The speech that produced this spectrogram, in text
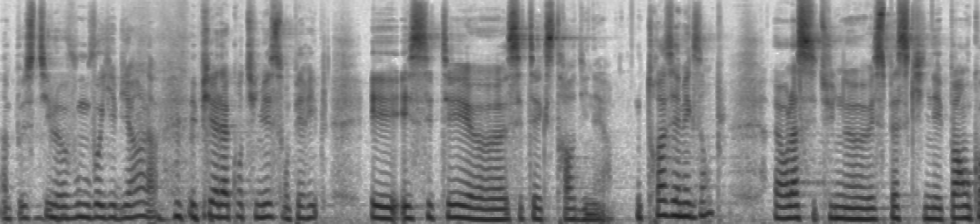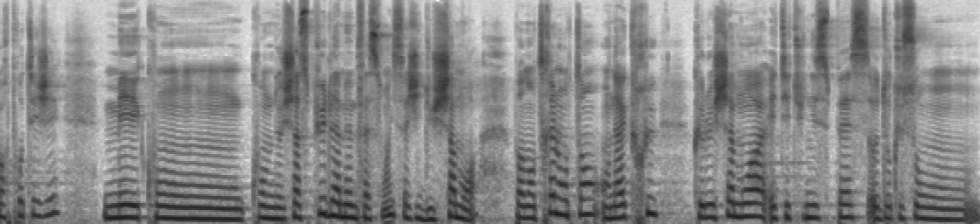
un peu style vous me voyez bien là. Et puis elle a continué son périple. Et, c'était euh, c'était extraordinaire. Troisième exemple. Alors là, c'est une espèce qui n'est pas encore protégée, mais qu'on ne chasse plus de la même façon. Il s'agit du chamois. Pendant très longtemps, on a cru que le chamois était une espèce, euh, donc son,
